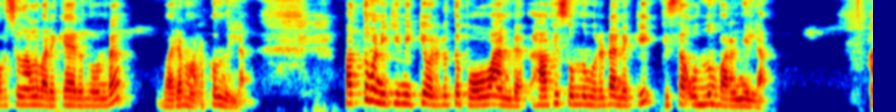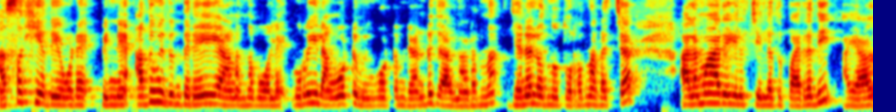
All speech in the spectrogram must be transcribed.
കുറച്ച് നാൾ വരയ്ക്കായിരുന്നുകൊണ്ട് വര മറക്കുന്നില്ല. പത്ത് മണിക്ക് എനിക്ക് ഒരിടത്ത് പോവാണ്ട് ഹാഫിസ് ഒന്നും ഒരിടനക്കി ഫിസ ഒന്നും പറഞ്ഞില്ല. അസഹ്യതയോടെ പിന്നെ അതും ഇതും തിരയുകയാണെന്ന പോലെ മുറിയിൽ അങ്ങോട്ടും ഇങ്ങോട്ടും രണ്ടു ചാൾ നടന്ന് ജനലൊന്ന് തുറന്നടച്ച് അലമാരയിൽ ചിലത് പരതി അയാൾ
